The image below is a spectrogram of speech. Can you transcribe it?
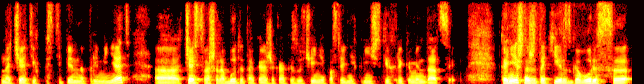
начать их постепенно применять. Часть вашей работы такая же, как изучение последних клинических рекомендаций. Конечно же, такие разговоры с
